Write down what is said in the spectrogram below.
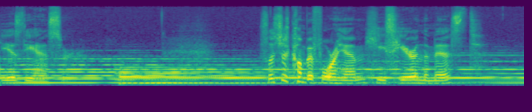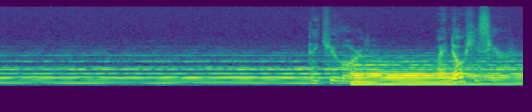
He is the answer. So let's just come before Him. He's here in the midst. Thank you, Lord. I know He's here.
